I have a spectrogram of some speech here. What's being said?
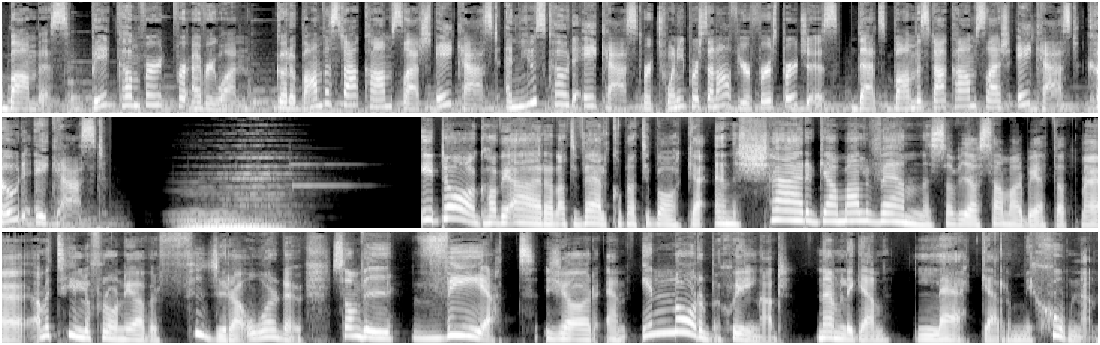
Bombas. Big comfort for everyone. Go to bombas.com slash ACAST and use code ACAST for 20% off your first purchase. That's bombas.com slash ACAST. Code ACAST. Idag har vi äran att välkomna tillbaka en kär gammal vän som vi har samarbetat med, ja, med till och från i över fyra år nu. Som vi vet gör en enorm skillnad, nämligen Läkarmissionen.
